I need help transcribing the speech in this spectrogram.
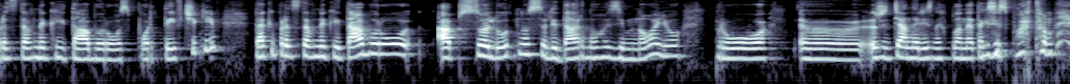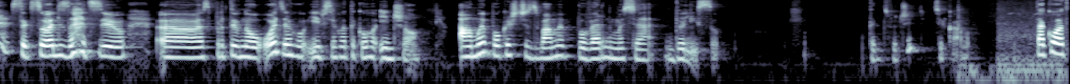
представники табору спортивчиків, так і представники табору абсолютно солідарного зі мною про е, життя на різних планетах зі спортом, сексуалізацію е, спортивного одягу і всього такого іншого. А ми поки що з вами повернемося до лісу. Так звучить цікаво. Так от,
